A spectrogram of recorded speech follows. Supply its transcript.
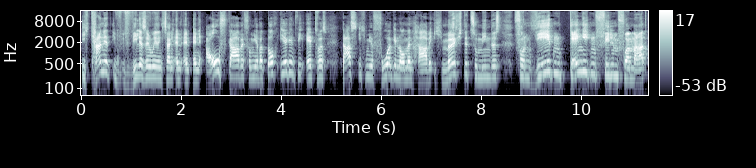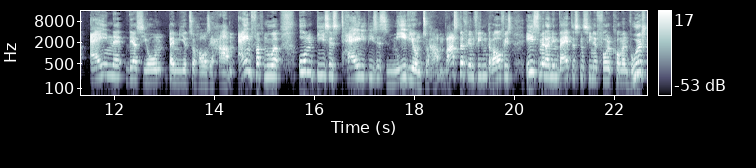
ich kann nicht, ich will es nicht unbedingt sagen, ein, ein, eine Aufgabe von mir, aber doch irgendwie etwas, das ich mir vorgenommen habe. Ich möchte zumindest von jedem gängigen Filmformat eine Version bei mir zu Hause haben. Einfach nur, um dieses Teil, dieses Medium zu haben. Was da für ein Film drauf ist, ist mir dann im weitesten Sinne vollkommen wurscht.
